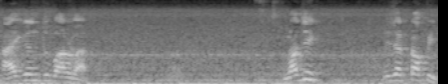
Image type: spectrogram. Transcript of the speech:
খায় কিন্তু বারবার। লজিক ইজ আ টপিক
